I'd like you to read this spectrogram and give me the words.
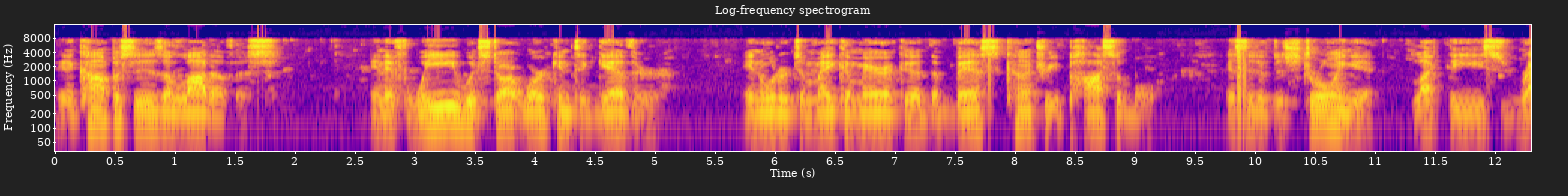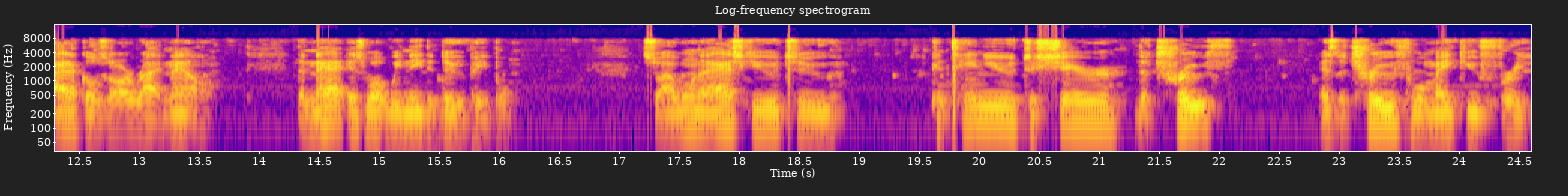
It encompasses a lot of us. And if we would start working together in order to make America the best country possible, instead of destroying it like these radicals are right now, then that is what we need to do, people. So I want to ask you to continue to share the truth, as the truth will make you free.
